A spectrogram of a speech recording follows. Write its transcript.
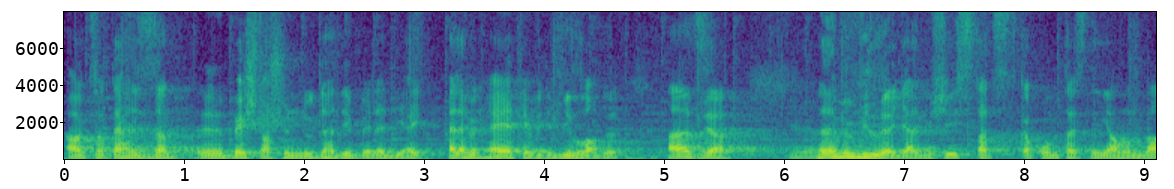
Hardasa dəhlizdən 5 daş hündürlükdədir, belə deyək. Hələ bir həyət evidir, villadır. Həcə. Hələ bir villaya gəlmişik. Statistika komitəsinin yanında,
